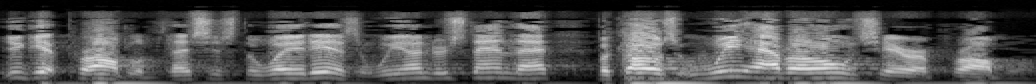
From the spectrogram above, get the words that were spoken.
you get problems. That's just the way it is. And we understand that because we have our own share of problems.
